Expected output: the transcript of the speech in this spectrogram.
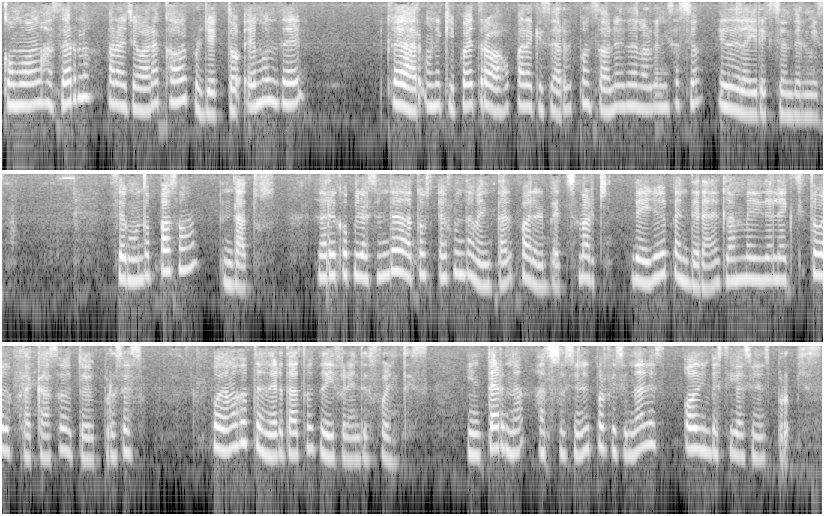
¿Cómo vamos a hacerlo? Para llevar a cabo el proyecto hemos de crear un equipo de trabajo para que sea responsable de la organización y de la dirección del mismo. Segundo paso, datos. La recopilación de datos es fundamental para el benchmarking. De ello dependerá la medida del éxito o el fracaso de todo el proceso. Podemos obtener datos de diferentes fuentes, interna, asociaciones profesionales o de investigaciones propias.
